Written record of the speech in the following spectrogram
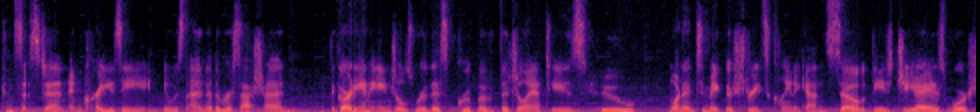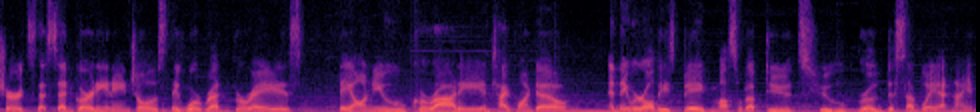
consistent and crazy, it was the end of the recession. The Guardian Angels were this group of vigilantes who wanted to make their streets clean again. So these GAs wore shirts that said Guardian Angels, they wore red berets, they all knew karate and taekwondo, and they were all these big, muscled up dudes who rode the subway at night.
